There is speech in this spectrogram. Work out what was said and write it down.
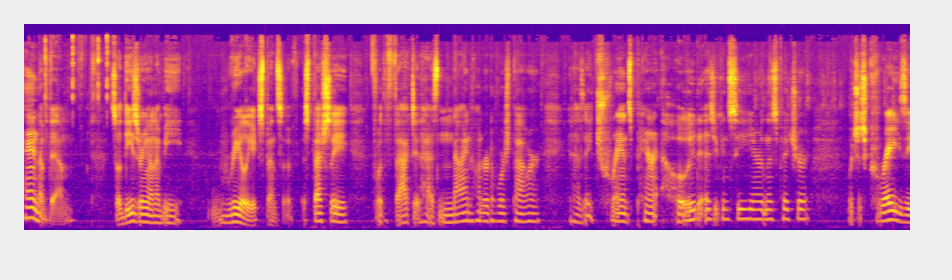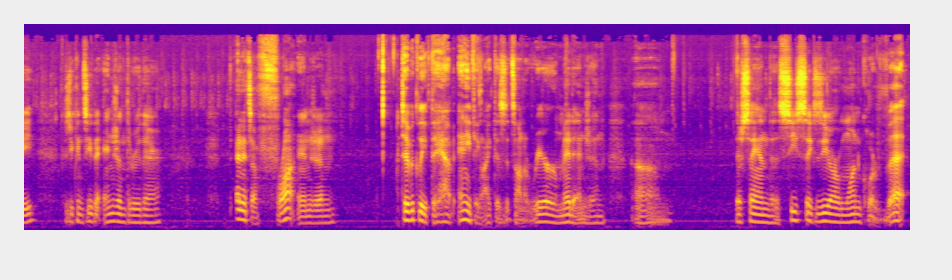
10 of them. So these are going to be really expensive, especially for the fact it has 900 horsepower. It has a transparent hood, as you can see here in this picture, which is crazy because you can see the engine through there. And it's a front engine. Typically, if they have anything like this, it's on a rear or mid engine. Um, they're saying the C6ZR1 Corvette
